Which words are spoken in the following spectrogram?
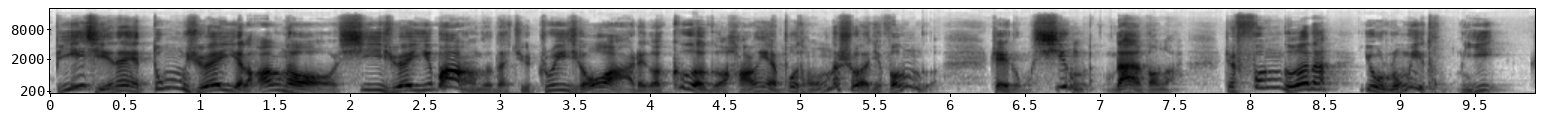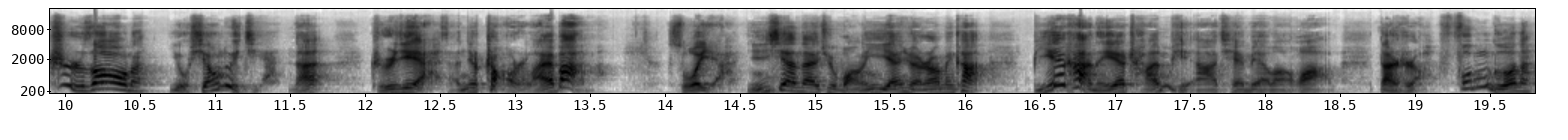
比起那东学一榔头，西学一棒子的去追求啊，这个各个行业不同的设计风格，这种性冷淡风啊，这风格呢又容易统一，制造呢又相对简单，直接啊咱就照着来办吧。所以啊，您现在去网易严选上面看。别看那些产品啊千变万化的，但是啊风格呢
